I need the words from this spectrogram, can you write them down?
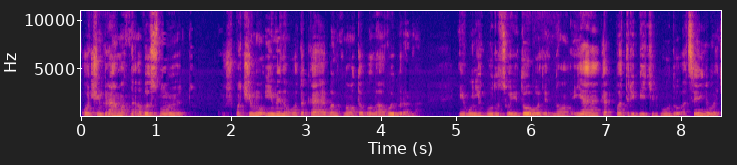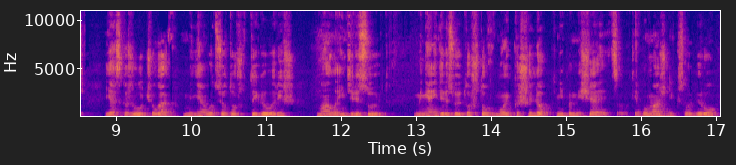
очень грамотно обоснуют, почему именно вот такая банкнота была выбрана и у них будут свои доводы. Но я, как потребитель, буду оценивать, я скажу, чувак, меня вот все то, что ты говоришь, мало интересует. Меня интересует то, что в мой кошелек не помещается. Вот я бумажник свой беру,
